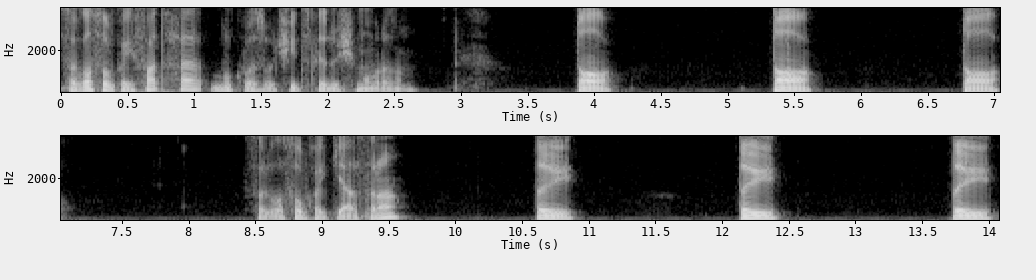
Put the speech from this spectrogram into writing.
С огласовкой фатха буква звучит следующим образом. То, то, то. С огласовкой кясра. Ты, ты, ты.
